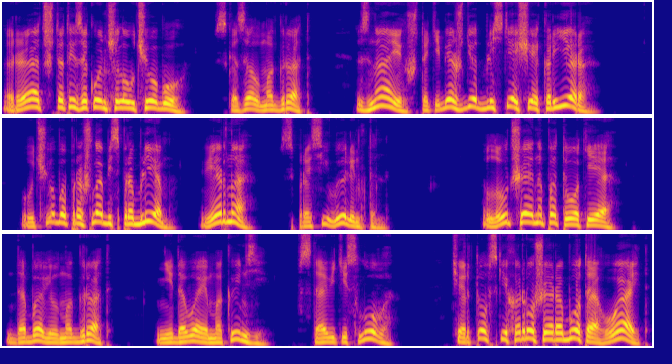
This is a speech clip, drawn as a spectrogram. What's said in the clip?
«Рад, что ты закончила учебу», — сказал Макград. «Знаю, что тебя ждет блестящая карьера». «Учеба прошла без проблем, верно?» — спросил Эллингтон. «Лучшая на потоке», — добавил Макград, не давая Маккензи вставить и слово. «Чертовски хорошая работа, Уайт!»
